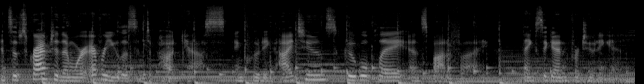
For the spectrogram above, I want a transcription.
and subscribe to them wherever you listen to podcasts, including iTunes, Google Play, and Spotify. Thanks again for tuning in.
